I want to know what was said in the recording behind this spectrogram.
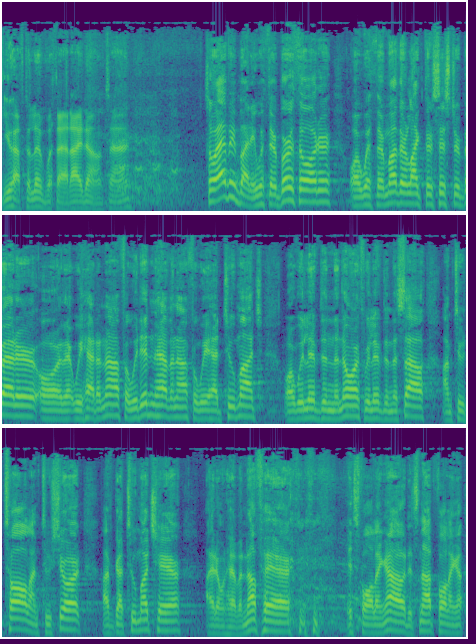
you have to live with that. I don't. Huh? So everybody, with their birth order, or with their mother liked their sister better, or that we had enough, or we didn't have enough, or we had too much, or we lived in the north, we lived in the south, I'm too tall, I'm too short, I've got too much hair, I don't have enough hair, it's falling out, it's not falling out,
